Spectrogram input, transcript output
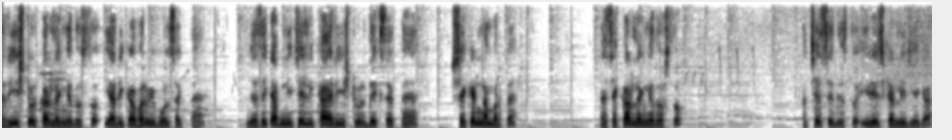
रीस्टोर कर लेंगे दोस्तों, या रिकवर भी बोल सकते हैं। जैसे कि आप नीचे लिखा है रीस्टोर देख सकते हैं। सेकेंड नंबर पे ऐसे कर लेंगे दोस्तों। अच्छे से दोस्तों इरेज कर लीजिएगा।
